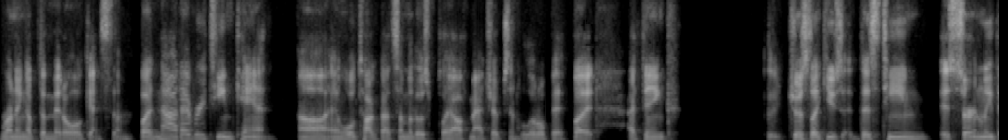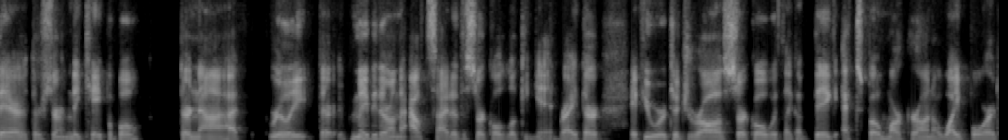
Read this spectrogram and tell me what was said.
running up the middle against them, but not every team can. Uh, and we'll talk about some of those playoff matchups in a little bit. But I think, uh, just like you said, this team is certainly there. They're certainly capable. They're not really they're maybe they're on the outside of the circle looking in right? They're if you were to draw a circle with like a big expo marker on a whiteboard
